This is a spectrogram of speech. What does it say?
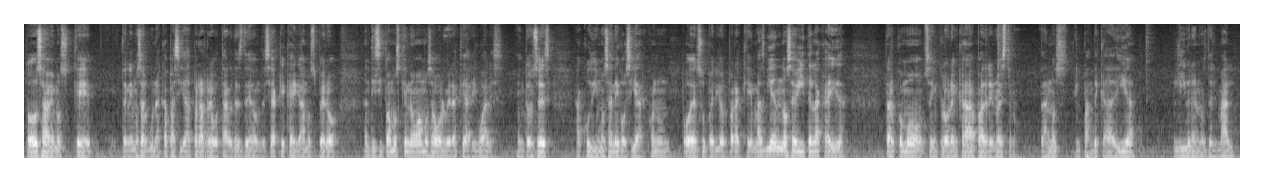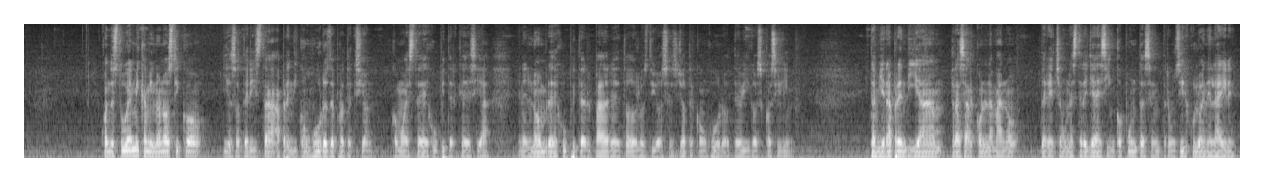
Todos sabemos que tenemos alguna capacidad para rebotar desde donde sea que caigamos, pero anticipamos que no vamos a volver a quedar iguales. Entonces acudimos a negociar con un poder superior para que más bien nos evite la caída, tal como se implora en cada Padre nuestro. Danos el pan de cada día, líbranos del mal. Cuando estuve en mi camino gnóstico y esoterista aprendí conjuros de protección, como este de Júpiter que decía, en el nombre de Júpiter, Padre de todos los dioses, yo te conjuro, te vigo escosilín. También aprendí a trazar con la mano derecha una estrella de cinco puntas entre un círculo en el aire,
